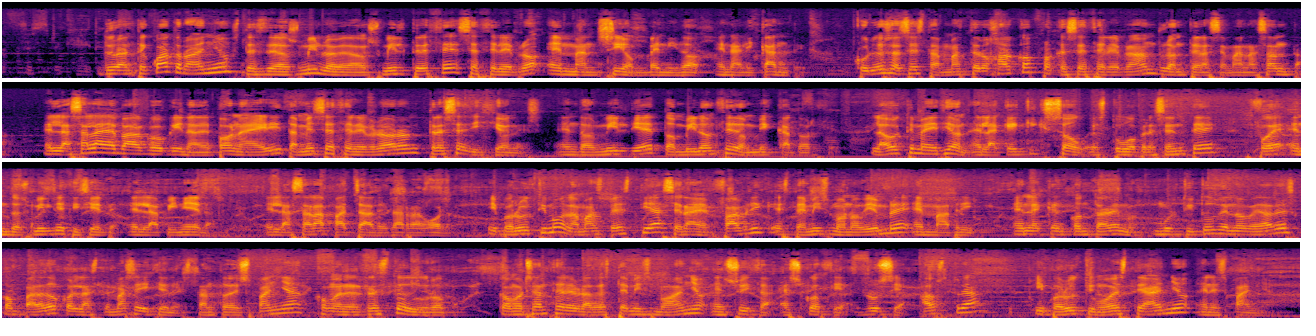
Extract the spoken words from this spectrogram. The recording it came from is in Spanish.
Durante cuatro años, desde 2009 a 2013, se celebró en Mansión, Benidorm, en Alicante. Curiosas estas Master of Hardcore porque se celebraron durante la Semana Santa. En la sala de Barcoquina de Ponaeri también se celebraron tres ediciones, en 2010, 2011 y 2014. La última edición en la que Kick Show estuvo presente fue en 2017, en La Pineda, en la sala Pachá de Tarragona. Y por último, la más bestia será en Fabric este mismo noviembre en Madrid, en el que encontraremos multitud de novedades comparado con las demás ediciones, tanto de España como en el resto de Europa, como se han celebrado este mismo año en Suiza, Escocia, Rusia, Austria y por último este año en España.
